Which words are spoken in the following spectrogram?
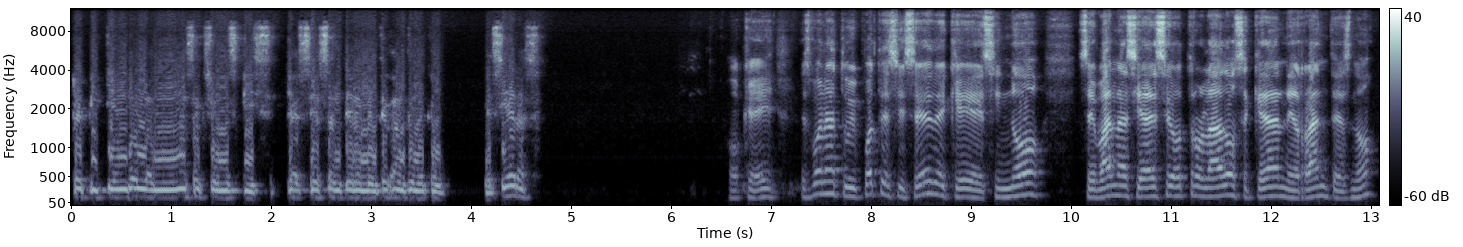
repitiendo las mismas acciones que, hacías anteriormente antes de que hicieras. Ok, es buena tu hipótesis, ¿eh? De que si no se van hacia ese otro lado, se quedan errantes, ¿no?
